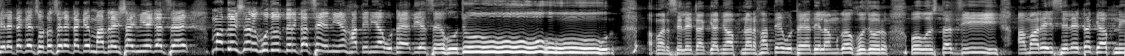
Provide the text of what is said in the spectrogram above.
ছেলেটাকে, ছোট ছেলেটাকে মাদ্রাসায় নিয়ে গেছে। মাদ্রাসার হুজুরদের কাছে নিয়ে, হাতে নিয়ে উঠায় দিয়েছে, হুজুর, আমার ছেলেটাকে আমি আপনার হাতে উঠাইয়া দিলাম গো, হুজুর। ও ওস্তাদজি, আমার এই ছেলেটাকে আপনি,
